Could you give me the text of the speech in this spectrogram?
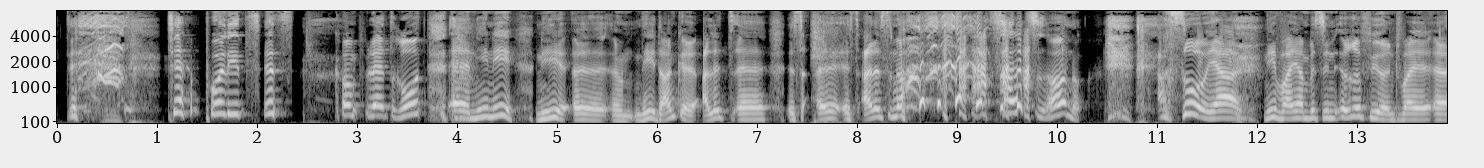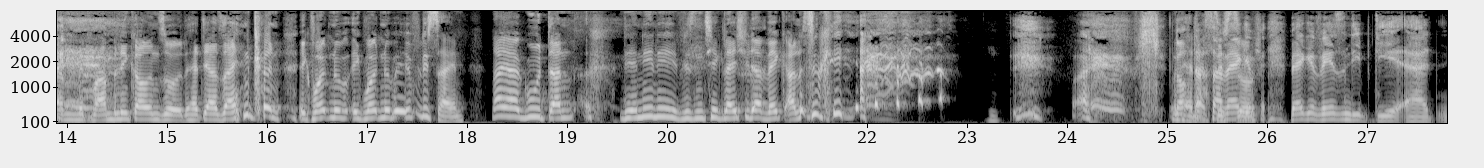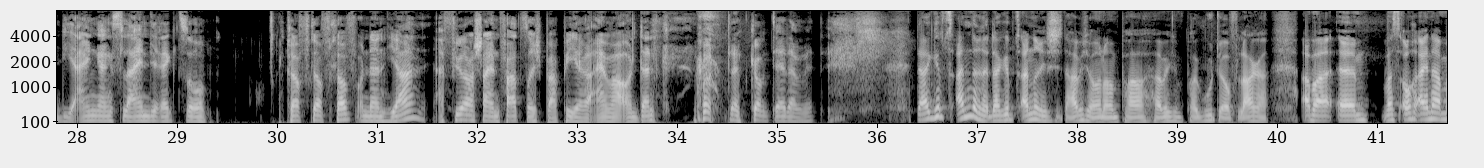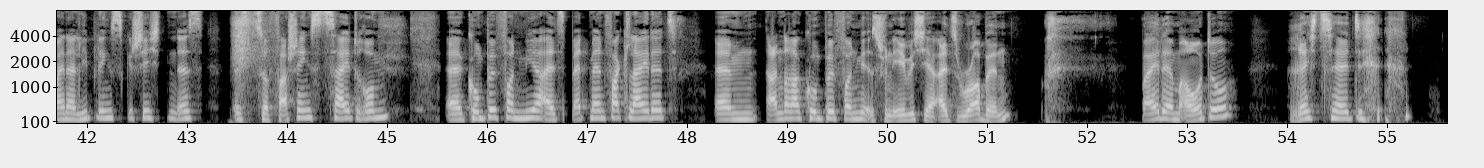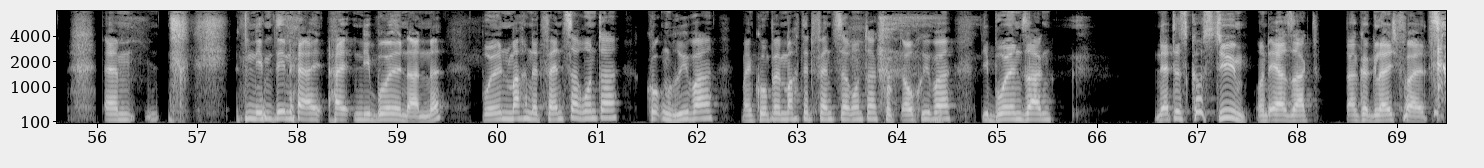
der, Polizist komplett rot. Äh, nee, nee, nee, äh, ähm, nee, danke. Alles, äh, ist, äh, ist alles in Ordnung. ist alles in Ordnung. Ach so, ja. Nee, war ja ein bisschen irreführend, weil ähm, mit Warnblinker und so hätte ja sein können. Ich wollte nur, ich wollte nur behilflich sein. Naja, gut, dann. Nee, nee, nee, wir sind hier gleich wieder weg. Alles okay. Noch er besser wäre so- wär gewesen, die, die, äh, die Eingangsline direkt so klopf, klopf, klopf und dann, ja, Führerschein, Fahrzeugpapiere einmal und dann, und dann kommt der damit. Da gibt's andere, da gibt's andere Geschichten. Da habe ich auch noch ein paar, habe ich ein paar gute auf Lager. Aber ähm, was auch einer meiner Lieblingsgeschichten ist, ist zur Faschingszeit rum. Äh, Kumpel von mir als Batman verkleidet. Ähm, anderer Kumpel von mir ist schon ewig her als Robin. Beide im Auto. Rechts hält ähm, neben den halten die Bullen an, ne? Bullen machen das Fenster runter, gucken rüber. Mein Kumpel macht das Fenster runter, guckt auch rüber. Die Bullen sagen, nettes Kostüm. Und er sagt, danke gleichfalls.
